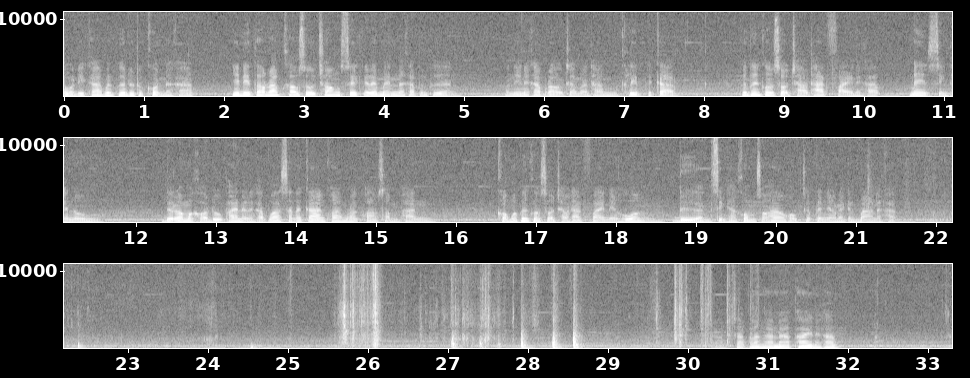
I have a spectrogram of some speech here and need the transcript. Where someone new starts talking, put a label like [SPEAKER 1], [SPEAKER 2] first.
[SPEAKER 1] สวัสดีครับเพื่อนๆทุกๆคนนะครับยินดีต้อนรับเข้าสู่ช่อง Six Element นะครับเพื่อนๆ วันนี้นะครับเราจะมาทำคลิปให้กับเพื่อนๆคนโสดชาวธาตุไฟนะครับ เมษสิงห์ธนู เดี๋ยวเรามาขอดูไพ่หน่อยนะครับ ว่าสถานการณ์ความรักความสัมพันธ์ ของเพื่อนๆคนโสดชาวธาตุไฟในห่วงเดือนสิงหาคม 2566 จะเป็นอย่างไรกันบ้างนะครับ ครับ จากพลังงานหน้าไพ่นะครับ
